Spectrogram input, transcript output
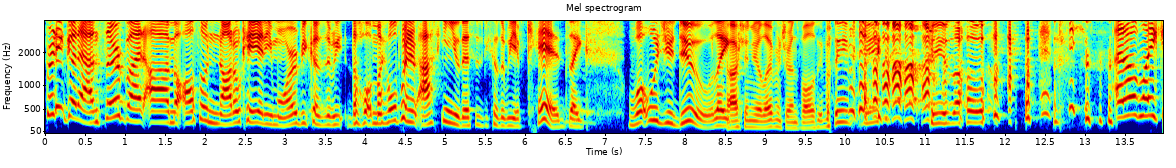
pretty good answer, but um also not okay anymore because we the whole my whole point of asking you this is because we have kids. Like, what would you do? Like, cash in your life insurance policy, buddy. Peace, peace out. and I'm like,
